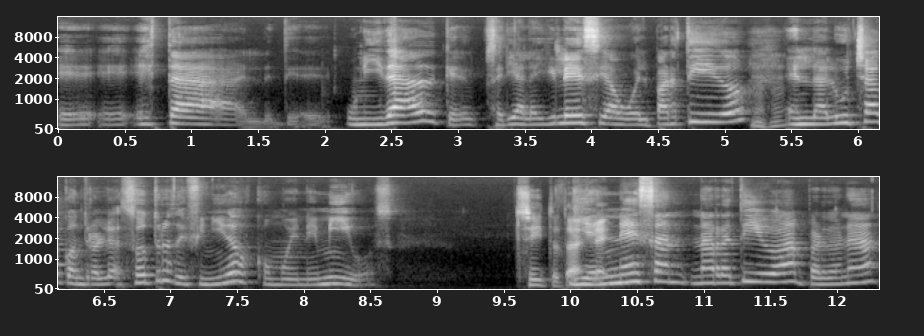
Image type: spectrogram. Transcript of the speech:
eh, eh, esta eh, unidad, que sería la iglesia o el partido, en la lucha contra los otros definidos como enemigos. Sí, total. Y en esa narrativa, perdona,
